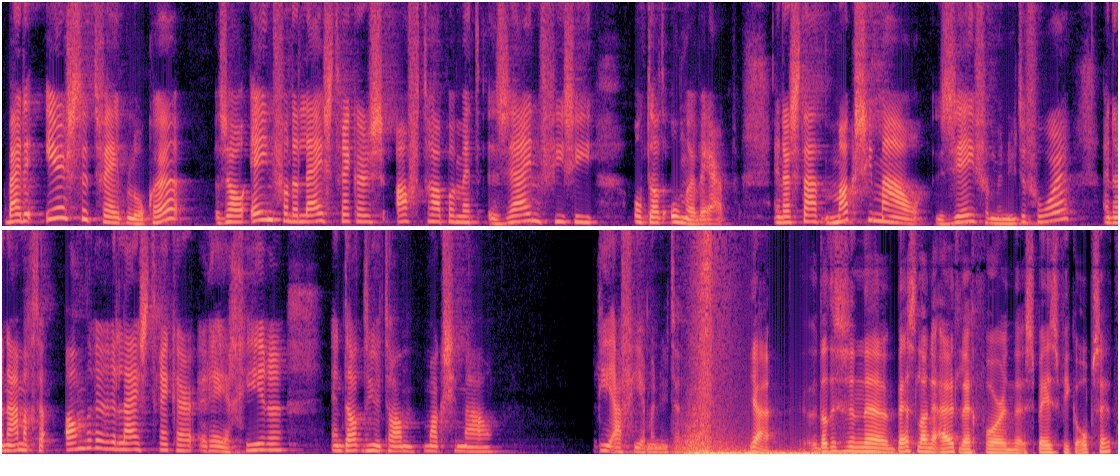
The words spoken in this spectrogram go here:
Bij de eerste twee blokken zal een van de lijsttrekkers aftrappen met zijn visie op dat onderwerp. En daar staat maximaal zeven minuten voor. En daarna mag de andere lijsttrekker reageren. En dat duurt dan maximaal drie à vier minuten. Ja, dat is een eh, best lange uitleg voor een eh, specifieke opzet.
